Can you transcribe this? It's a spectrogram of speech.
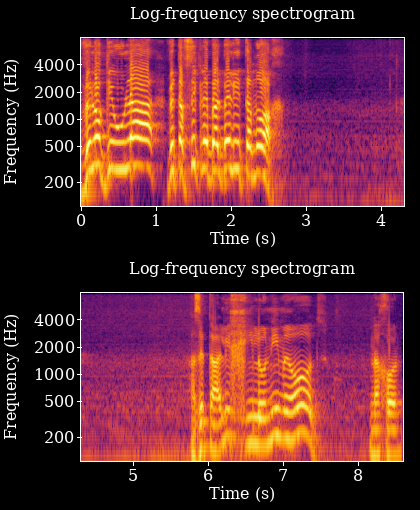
ולא גאולה, ותפסיק לבלבל לי את המוח. אז זה תהליך חילוני מאוד, נכון.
